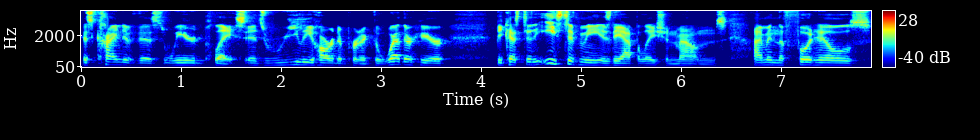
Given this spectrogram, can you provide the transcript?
is kind of this weird place. It's really hard to predict the weather here because to the east of me is the Appalachian Mountains. I'm in the foothills,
